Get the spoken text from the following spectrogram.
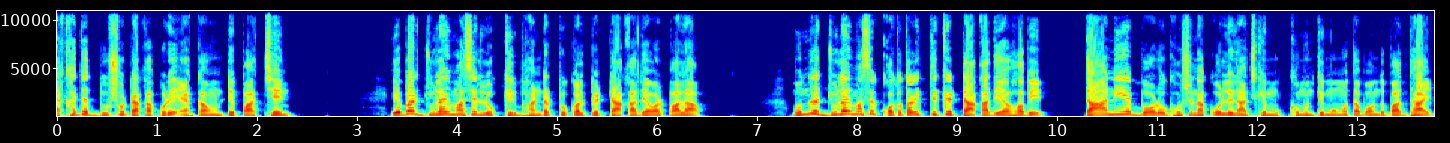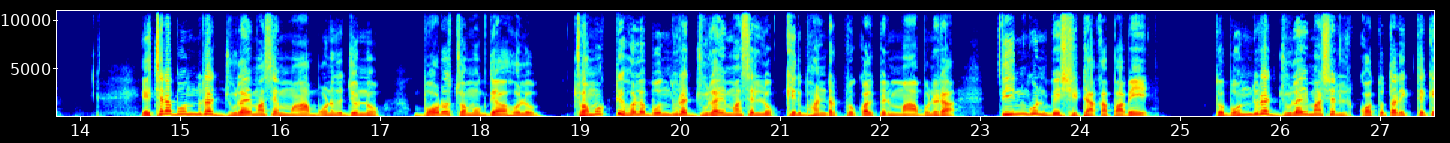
এক হাজার দুশো টাকা করে অ্যাকাউন্টে পাচ্ছেন। এবার জুলাই মাসে লক্ষ্মীর ভাণ্ডার প্রকল্পের টাকা দেওয়ার পালা। বন্ধুরা, জুলাই মাসের কত তারিখ থেকে টাকা দেওয়া হবে, তা নিয়ে বড় ঘোষণা করলেন আজকে মুখ্যমন্ত্রী মমতা বন্দ্যোপাধ্যায়। এছাড়া বন্ধুরা, জুলাই মাসে মা বোনদের জন্য বড় চমক দেওয়া হলো। চমকটি হলো, বন্ধুরা, জুলাই মাসে লক্ষ্মীর ভাণ্ডার প্রকল্পের মা বোনেরা তিন গুণ বেশি টাকা পাবে। তো বন্ধুরা, জুলাই মাসের কত তারিখ থেকে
